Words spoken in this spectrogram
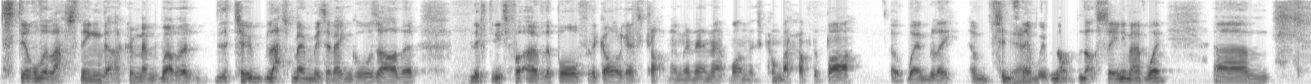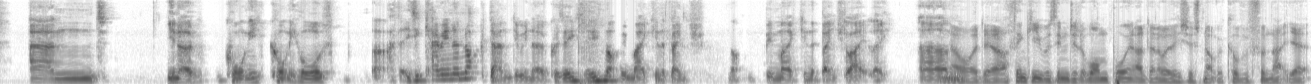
still the last thing that I can remember. Well, the, the, two last memories of Engels are the lifting his foot over the ball for the goal against Tottenham, and then that one that's come back off the bar at Wembley. And since yeah. then, we've not not seen him, have we? Um, and you know, Courtney Kortney Hause. Uh, is he carrying a knockdown? Do we know? Because he's, he's not been making the bench, not been making the bench lately. Um, no idea. I think he was injured at one point. I don't know whether he's just not recovered from that yet.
